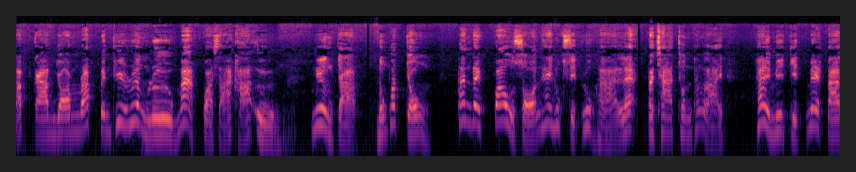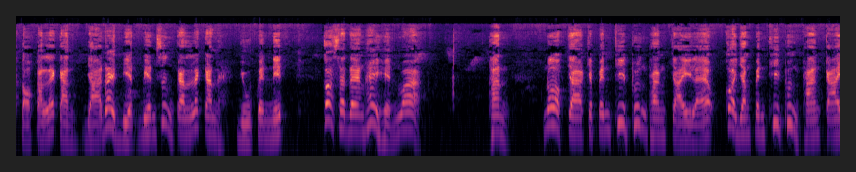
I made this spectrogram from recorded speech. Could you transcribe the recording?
รับการยอมรับเป็นที่เรื่องลือมากกว่าสาขาอื่น เนื่องจากหลวงพ่อจง ท่านได้เฝ้าสอนให้ลูกศิษย์ลูกหาและประชาชนทั้งหลาย ให้มีจิตเมตตาต่อกันและกัน อย่าได้เบียดเบียนซึ่งกันและกันอยู่เป็นนิด ก็แสดงให้เห็นว่า ท่านนอกจากจะเป็นที่พึ่งทางใจแล้ว ก็ยังเป็นที่พึ่งทางกาย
